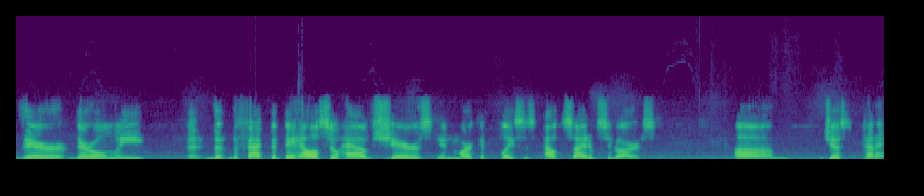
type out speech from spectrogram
they're they're only uh, the the fact that they also have shares in marketplaces outside of cigars, um, just kind of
